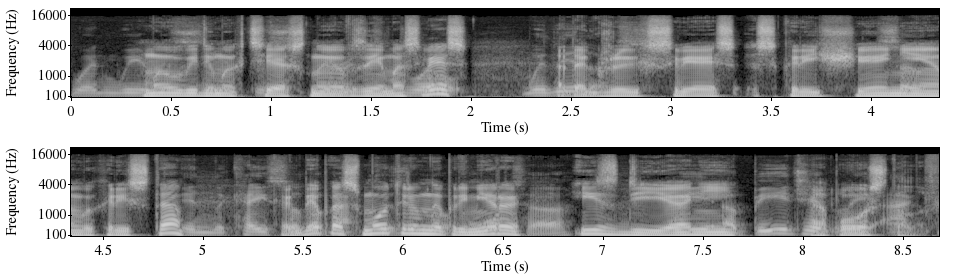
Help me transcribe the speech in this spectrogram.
Мы увидим их тесную взаимосвязь, а также их связь с крещением во Христа, когда посмотрим на примеры из деяний апостолов.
